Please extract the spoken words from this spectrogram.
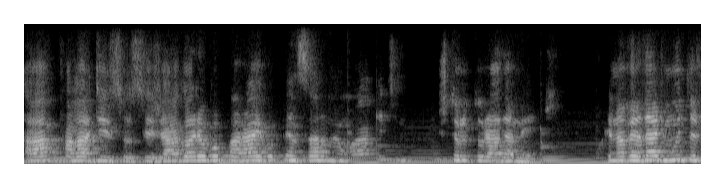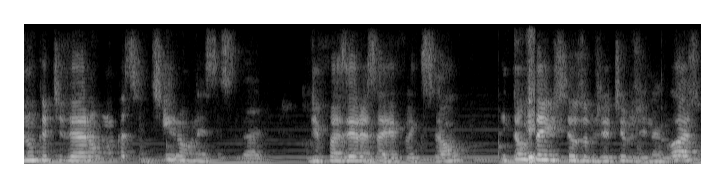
a falar disso, ou seja, agora eu vou parar e vou pensar no meu marketing estruturadamente. Porque, na verdade, muitas nunca tiveram, nunca sentiram necessidade de fazer essa reflexão então tem os seus objetivos de negócio.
